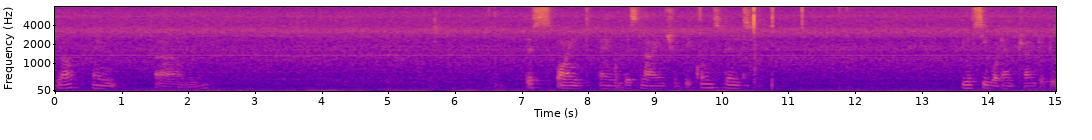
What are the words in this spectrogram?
slot and this point and this line should be coincident. You'll see what I'm trying to do.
